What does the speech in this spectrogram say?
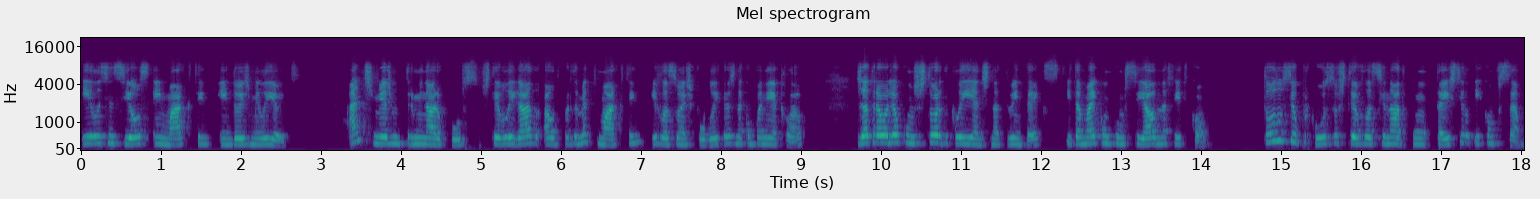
e licenciou-se em Marketing em 2008. Antes mesmo de terminar o curso, esteve ligado ao Departamento de Marketing e Relações Públicas na companhia Club. Já trabalhou como gestor de clientes na Twintex e também como comercial na Fitcom. Todo o seu percurso esteve relacionado com têxtil e confecção.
